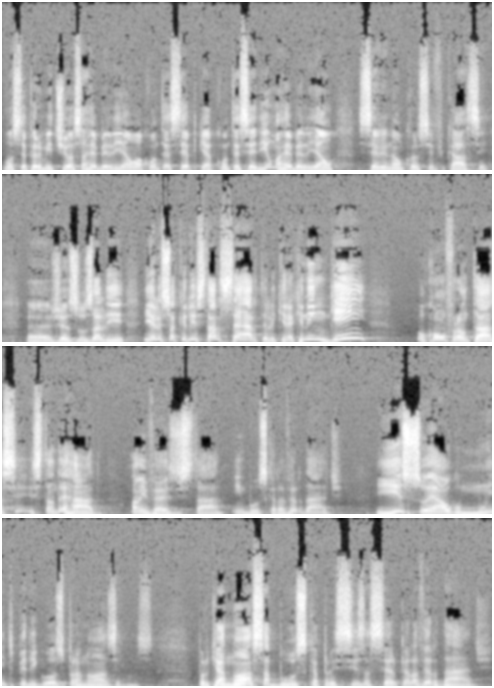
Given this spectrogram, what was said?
você permitiu essa rebelião acontecer, porque aconteceria uma rebelião se ele não crucificasse eh, Jesus ali, e ele só queria estar certo, ele queria que ninguém o confrontasse estando errado, ao invés de estar em busca da verdade. E isso é algo muito perigoso para nós, irmãos, porque a nossa busca precisa ser pela verdade.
